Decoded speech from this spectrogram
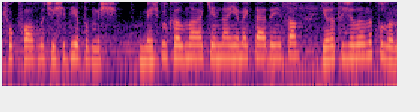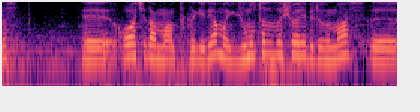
çok fazla çeşidi yapılmış. Mecbur kalınarak yenilen yemeklerde insan yaratıcılığını kullanır. E, o açıdan mantıklı geliyor ama yumurtada da şöyle bir durum var. E,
